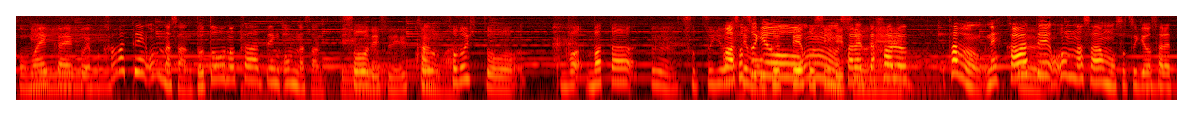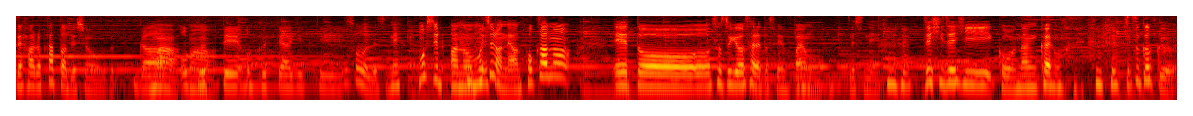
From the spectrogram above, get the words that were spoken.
こう毎回こうやっぱカーテン女さん怒涛のカーテン女さんっていうそうですね。この人ままた、うん、卒業まあして送ってほしいですよね、うんされてはる多分ねカーテン女さんも卒業されてはる方でしょうが、まあ送って、送ってあげて。そうですね。もしあの もちろんねあの他のえっ、と卒業された先輩もですね ぜひぜひこう何回もね しつこく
